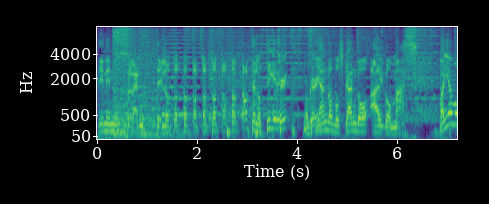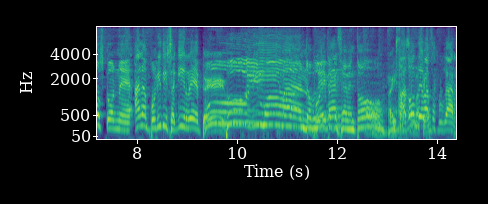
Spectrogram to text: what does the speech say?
Tienen un plantel, te los tigres, sí, okay. y andan buscando algo más. Vayamos con eh, Alan Pulidis Aguirre. Sí. Doblete que se aventó. Ahí está ¿A dónde vas a jugar?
